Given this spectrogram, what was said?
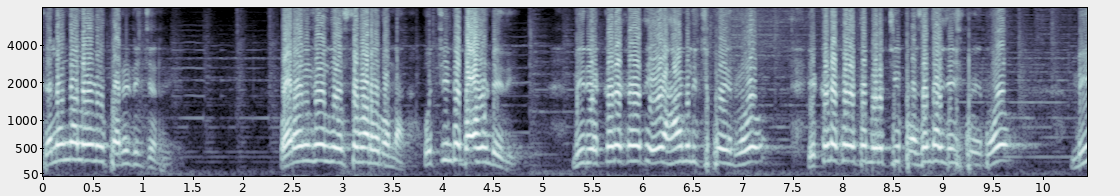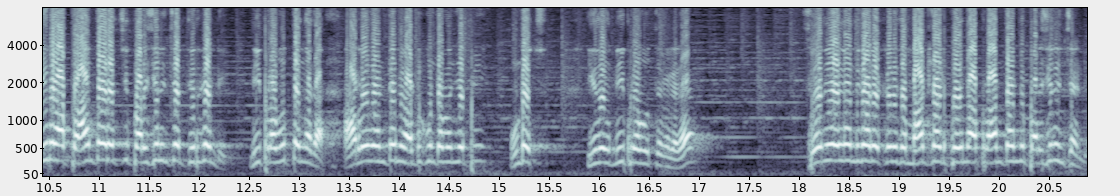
తెలంగాణలో పర్యటించండి. వరంగల్ వస్తామన్నారు మొన్న వచ్చింటే బాగుండేది. మీరు ఎక్కడెక్కడైతే ఏ హామీలు ఇచ్చిపోయినరో ఎక్కడెక్కడైతే మీరు వచ్చి ప్రసంగాలు చేసిపోయినరో మీరు ఆ ప్రాంతాలు వచ్చి పరిశీలించని తిరగండి. మీ ప్రభుత్వం కదా. ఆ రోజు అంటే మేము అడ్డుకుంటామని చెప్పి ఉండొచ్చు. ఈరోజు మీ ప్రభుత్వమే కదా. సోనియా గాంధీ గారు ఎక్కడైతే మాట్లాడిపోయిందో ఆ ప్రాంతాన్ని పరిశీలించండి.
